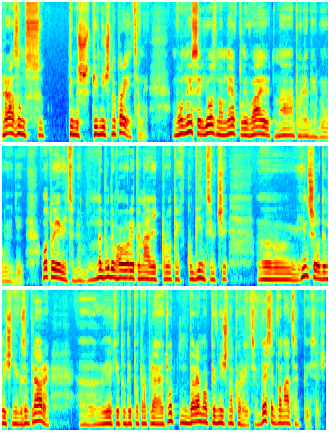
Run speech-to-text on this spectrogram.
разом з тими ж північнокорейцями, вони серйозно не впливають на перебіг бойових дій. От уявіть собі, не будемо говорити навіть про тих кубінців чи е, інші одиничні екземпляри, е, які туди потрапляють. От беремо північнокорейців 10-12 тисяч.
